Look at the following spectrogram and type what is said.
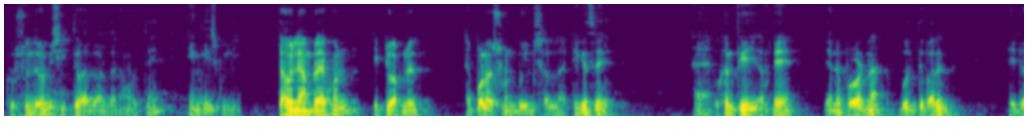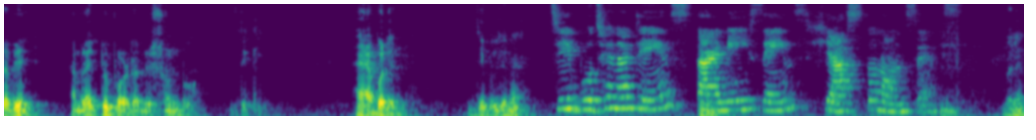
খুব সুন্দরভাবে শিখতে পারবে আল্লাহ রহমতে ইংলিশগুলি। তাহলে আমরা এখন একটু আপনার পড়া শুনব ইনশাল্লাহ ঠিক আছে? হ্যাঁ ওখান থেকেই আপনি যেন পড়াটা বলতে পারেন এইভাবে আমরা একটু পড়াটা আমরা শুনব দেখি। হ্যাঁ বলেন। যে বুঝে না? যে বোঝে না টেন্স তার নেই সেন্স সে আসত ননসেন্স বলেন।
